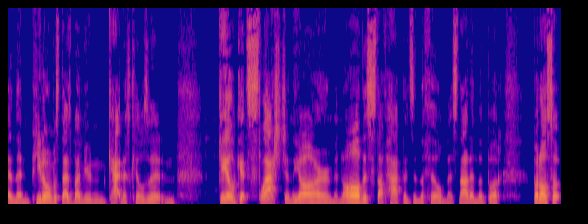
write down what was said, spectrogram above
and then Peeta almost dies by mutant, and Katniss kills it, and Gale gets slashed in the arm, and all this stuff happens in the film that's not in the book. But also,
